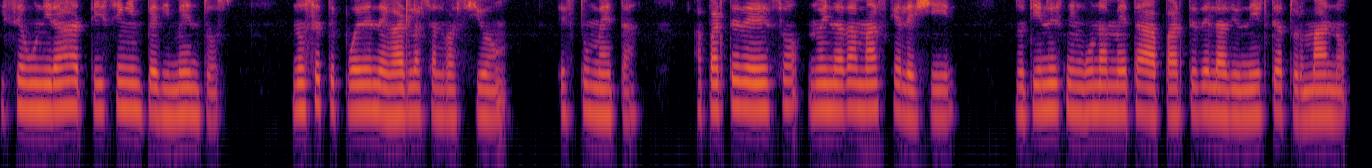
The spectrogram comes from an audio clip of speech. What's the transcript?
y se unirá a ti sin impedimentos no se te puede negar la salvación, es tu meta. Aparte de eso, no hay nada más que elegir. No tienes ninguna meta aparte de la de unirte a tu hermano,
